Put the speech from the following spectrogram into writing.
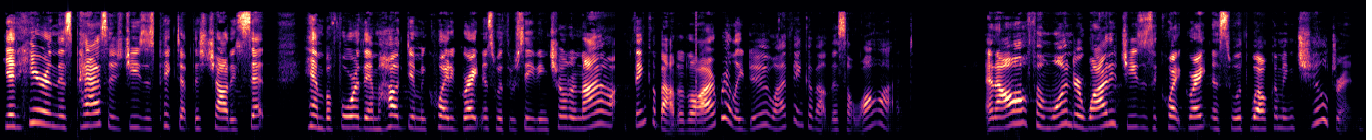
Yet, here in this passage, Jesus picked up this child. He set him before them, hugged him, equated greatness with receiving children. I think about it a lot. I really do. I think about this a lot. And I often wonder why did Jesus equate greatness with welcoming children?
